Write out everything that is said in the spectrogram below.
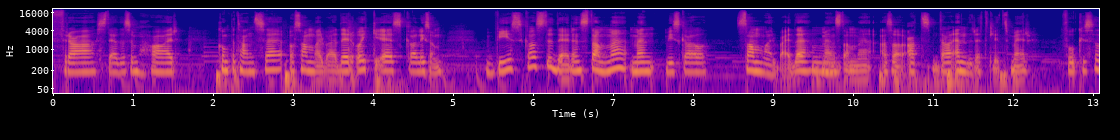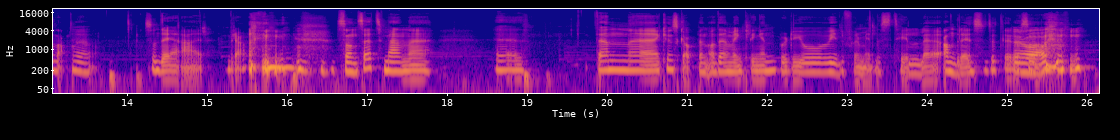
fra stedet som har kompetanse og samarbeider, og ikke skal liksom Vi skal studere en stamme, men vi skal samarbeide med en stamme. Altså at det har endret litt mer fokuset, da. Ja. Så det er bra. sånn sett. Men eh, eh, den eh, kunnskapen og den vinklingen burde jo videreformidles til eh, andre institutter også.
